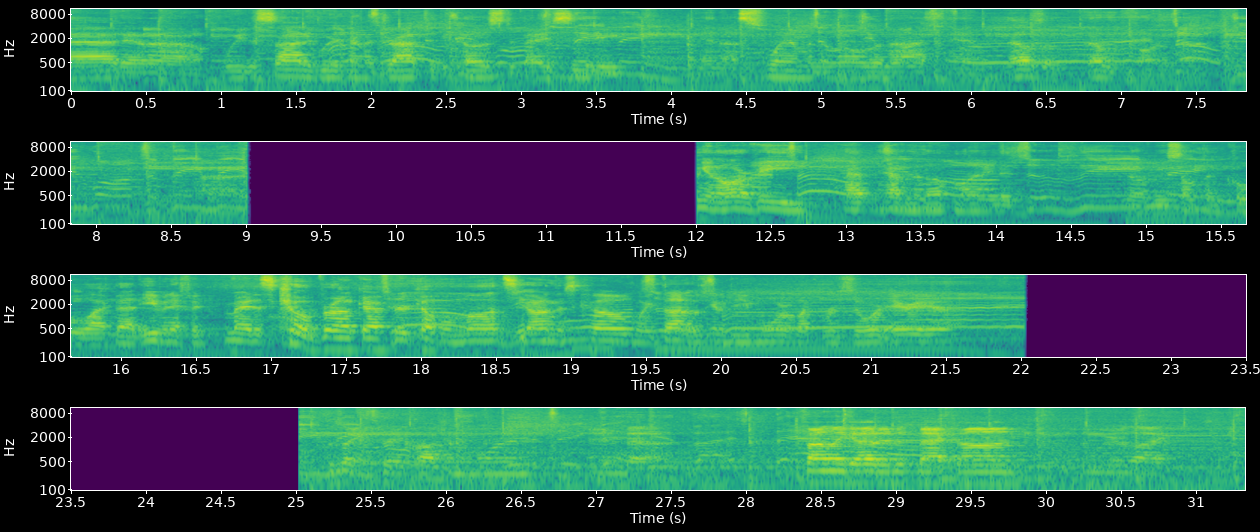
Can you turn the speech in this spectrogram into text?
And uh, we decided we were going to drive to the coast to Bay City and uh, swim in the middle of the night, and that was a that was a fun time. An RV, ha- having enough money to you know, do something cool like that, even if it made us go broke after a couple months. We got on this cove and we thought it was going to be more of like a resort area. It was like 3 o'clock finally got it back on, and we were like,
